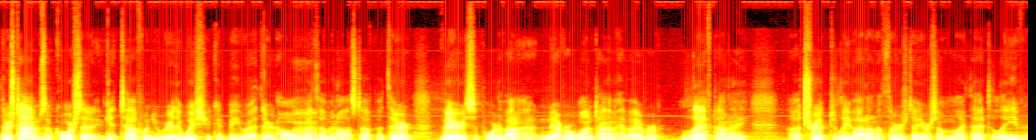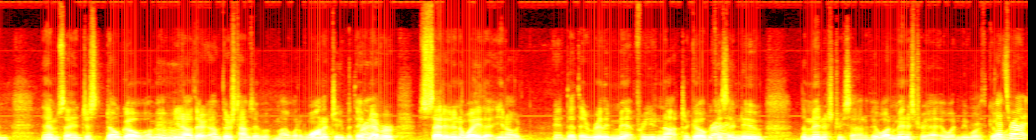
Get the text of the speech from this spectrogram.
there's times, of course, that get tough when you really wish you could be right there at home Mm-hmm. with them and all that stuff. But they're very supportive. I, I never one time have I ever left on a, a trip to leave out on a Thursday or something like that to leave and them saying just don't go. I mean, you know, there, um, there's times they w- might would have wanted to, but they've Mm-hmm. Right. never said it in a way that you know that they really meant for you not to go because Right. they knew the ministry side of it. It wasn't ministry, it wouldn't be worth going. That's right.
